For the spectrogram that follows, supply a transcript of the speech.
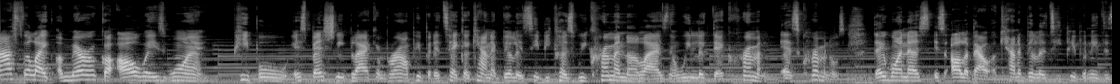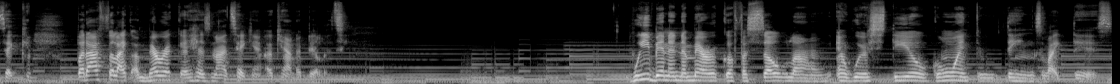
I feel like America always want people, especially black and brown people, to take accountability because we criminalized and we looked at crimin- as criminals. They want us, it's all about accountability. People need to take, but I feel like America has not taken accountability. We've been in America for so long and we're still going through things like this.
